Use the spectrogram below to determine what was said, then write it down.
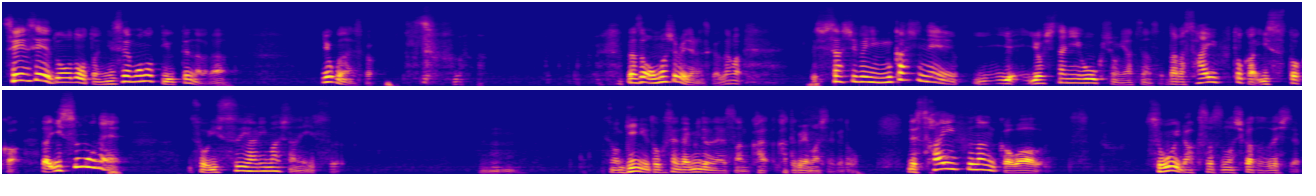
正々堂々と偽物って言ってんだからよくないですか？だそれ面白いじゃないですか。だから久しぶりに昔ね吉谷オークションやってたんですよ。だから財布とか椅子とか。か椅子もねそう椅子やりましたね椅子。うん。その銀乳特選隊緑のやつさん買ってくれましたけど。で財布なんかはすごい落札の仕方でしたよ。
